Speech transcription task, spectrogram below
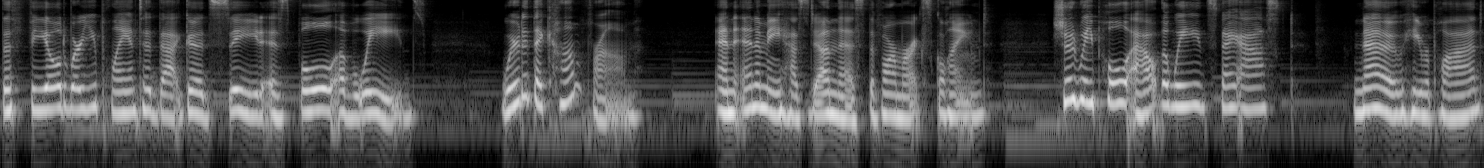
the field where you planted that good seed is full of weeds. Where did they come from? An enemy has done this, the farmer exclaimed. Should we pull out the weeds? They asked. No, he replied.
